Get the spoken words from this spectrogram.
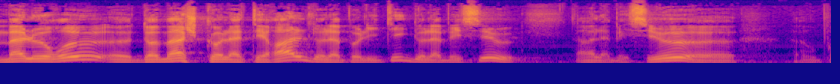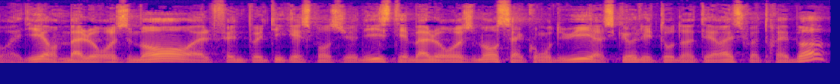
malheureux euh, dommage collatéral de la politique de la BCE. Hein, la BCE, euh, on pourrait dire, malheureusement, elle fait une politique expansionniste et malheureusement, ça conduit à ce que les taux d'intérêt soient très bas.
